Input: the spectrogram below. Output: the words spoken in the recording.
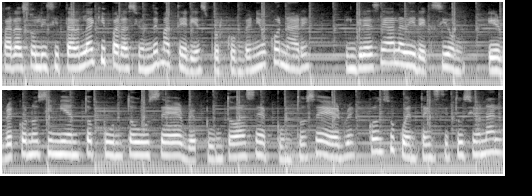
Para solicitar la equiparación de materias por convenio CONARE, ingrese a la dirección irreconocimiento.ucr.ac.cr con su cuenta institucional.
